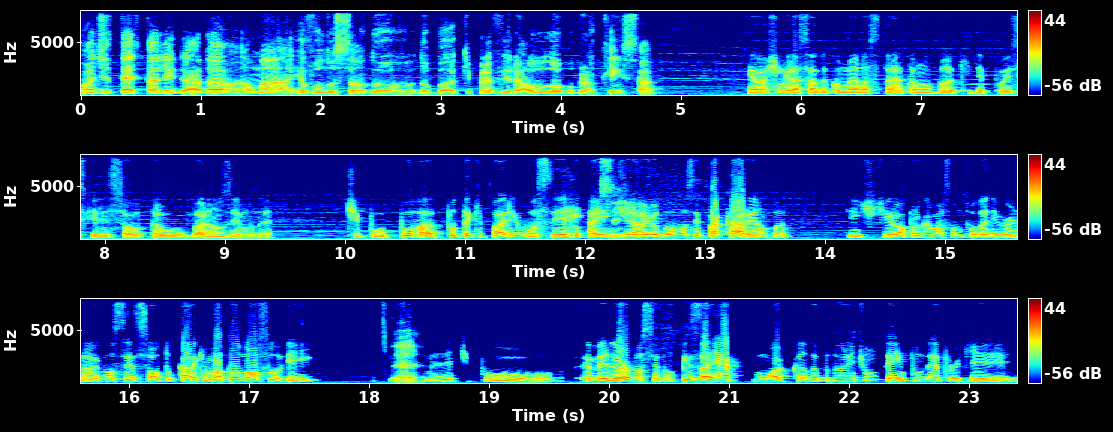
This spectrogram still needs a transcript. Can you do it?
pode até estar ligado a uma evolução do, do Buck para virar o Lobo Branco, quem sabe. Eu acho engraçado como elas tratam o Buck depois que ele solta o Barão Zemo, né? Tipo, porra, puta que pariu, você. A gente Sim. já ajudou você pra caramba. A gente tirou a programação do Soldado Invernal e você solta o cara que matou o nosso rei. É. Né? Tipo, é melhor você não pisar em Wakanda durante um tempo, né? Porque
